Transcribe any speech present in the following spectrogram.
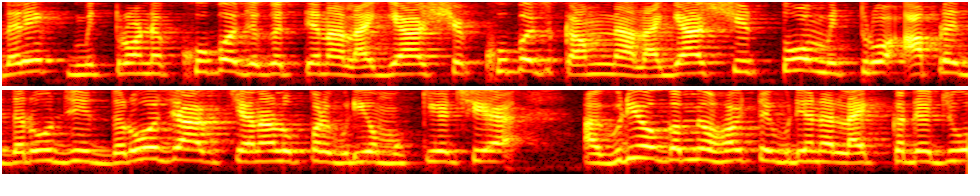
દરેક મિત્રોને ખૂબ જ અગત્યના લાગ્યા હશે, ખૂબ જ કામના લાગ્યા હશે. તો મિત્રો, આપણે દરરોજે દરરોજ આ ચેનલ ઉપર વીડિયો મૂકીએ છીએ. આ વીડિયો ગમ્યો હોય તો વિડીયોને લાઇક કરી દેજો.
